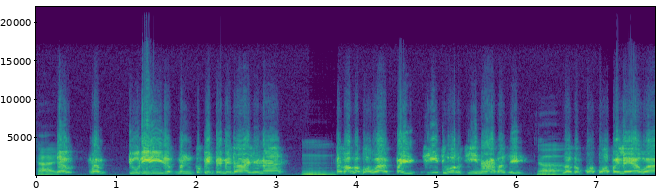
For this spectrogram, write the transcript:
ใช่แต่ถ้าอยู่ดีๆแล้วมันก็เป็นไปไม่ได้ใช่ไหมอืมแล้วเขาก็บอกว่าไปชี้ตัวเขาชี้หน้าเขาสิอ่าเราก็บอกบอกไปแล้วว่า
